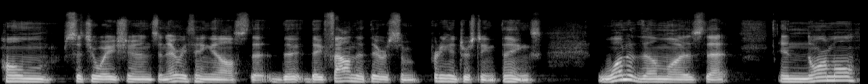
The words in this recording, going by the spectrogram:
home situations and everything else, that the, they found that there were some pretty interesting things. One of them was that in normal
